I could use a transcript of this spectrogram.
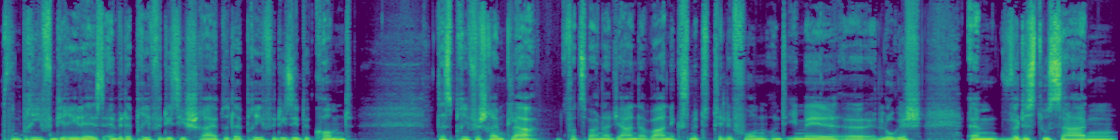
von Briefen die Rede ist, entweder Briefe, die sie schreibt oder Briefe, die sie bekommt. Das Briefeschreiben, klar, vor 200 Jahren, da war nichts mit Telefon und E-Mail, äh, logisch. Ähm, würdest du sagen,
